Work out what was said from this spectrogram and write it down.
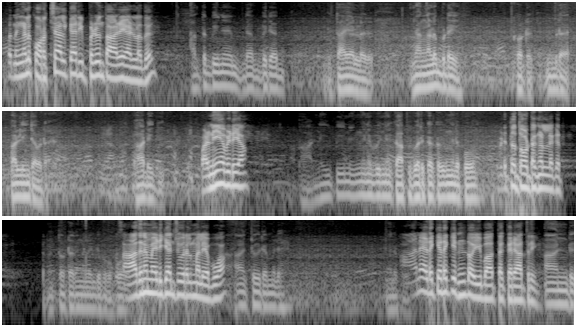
അപ്പം നിങ്ങൾ കുറച്ച് ആൾക്കാർ ഇപ്പോഴും താഴെയുള്ളത് അത് പിന്നെ ഇവിടെ- തായുള്ളത് ഞങ്ങളിവിടെ കോട്ടെ ഇവിടെ പള്ളീന്റെ അവിടെ. പാടേക്ക് പണി എവിടെയാ? പണി പിന്നെ ഇങ്ങനെ പിന്നെ കാപ്പി പെറുക്കൊക്കെ ഇങ്ങനെ പോകും ഇവിടുത്തെ തോട്ടങ്ങളിലൊക്കെ. തോട്ടങ്ങളിൽ പോകും സാധനം മേടിക്കാൻ ചൂരൽമലയാ പോവാ? ആ ചൂരമല. ആന ഇടയ്ക്കിടയ്ക്ക് ഉണ്ടോ ഈ ഭാഗത്തൊക്കെ രാത്രി? ആ ഉണ്ട്.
